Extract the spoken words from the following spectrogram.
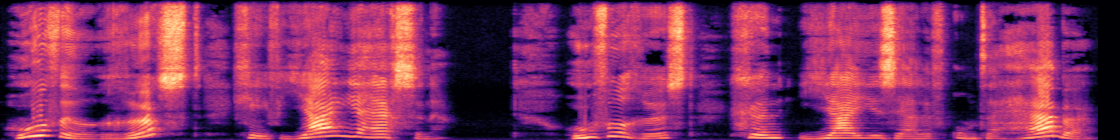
Hoeveel rust geef jij je hersenen? Hoeveel rust gun jij jezelf om te hebben?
